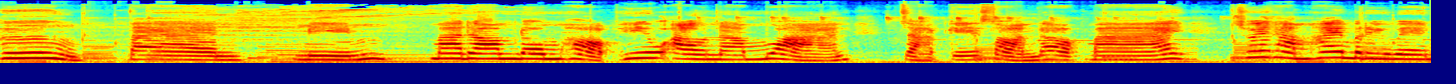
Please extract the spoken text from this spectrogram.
พึ่ง แตน มิม มาดอมดมหอบพิ้วเอาน้ำหวาน จากเกสรดอกไม้ ช่วยทำให้บริเวณ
